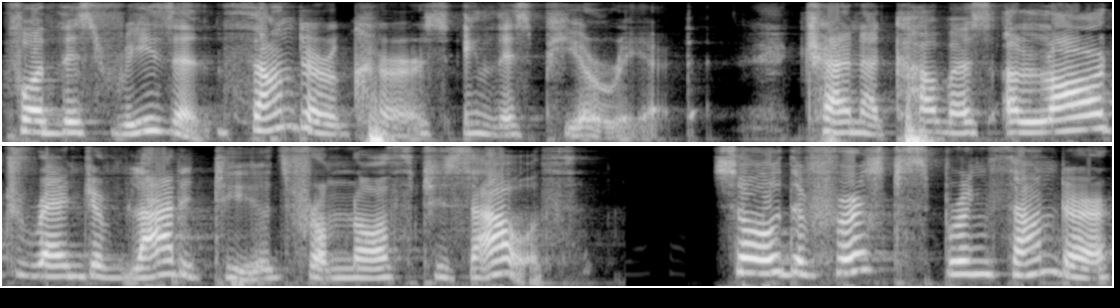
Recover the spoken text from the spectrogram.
For this reason, thunder occurs in this period. China covers a large range of latitudes from north to south. So the first spring thunder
